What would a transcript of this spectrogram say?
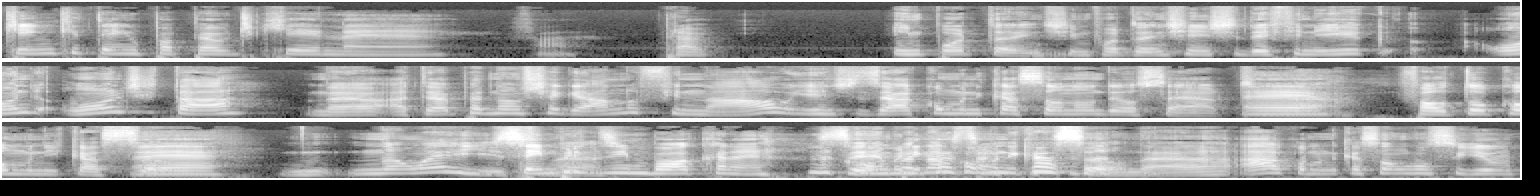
quem que tem o papel de quê, né? Pra... Importante, importante a gente definir onde onde está, né? Até para não chegar no final e a gente dizer ah, a comunicação não deu certo, é. né? Faltou comunicação. É. Não é isso. Sempre né? desemboca, né? Na Sempre comunicação. na comunicação, né? Ah, a comunicação não conseguiu.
